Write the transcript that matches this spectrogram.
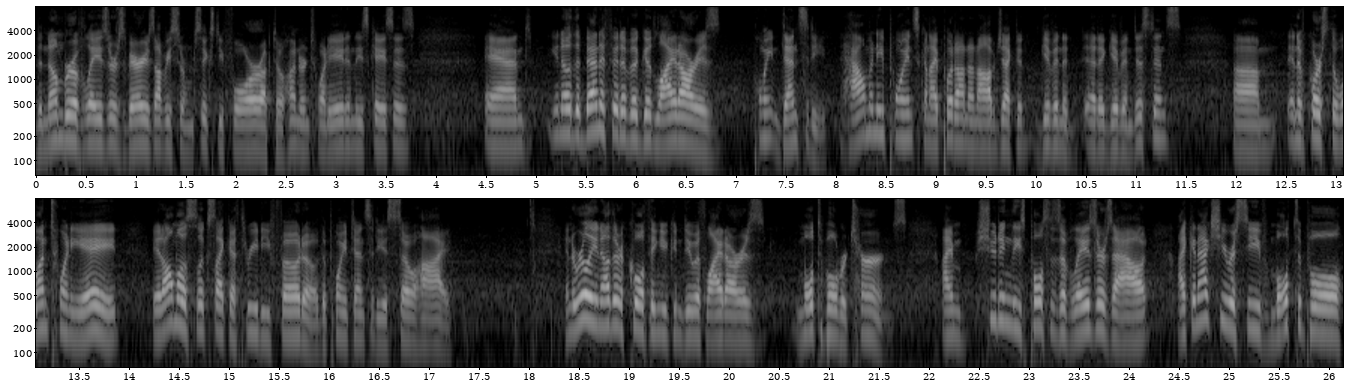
The number of lasers varies obviously from 64 up to 128 in these cases. And you know the benefit of a good LiDAR is point density. How many points can I put on an object at, given a, at a given distance? Um, and of course the 128, it almost looks like a 3D photo. The point density is so high. And really another cool thing you can do with LiDAR is multiple returns. I'm shooting these pulses of lasers out. I can actually receive multiple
